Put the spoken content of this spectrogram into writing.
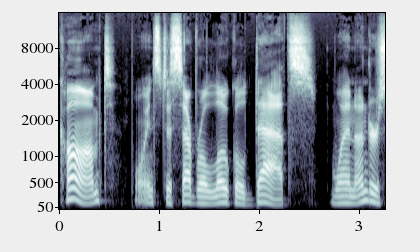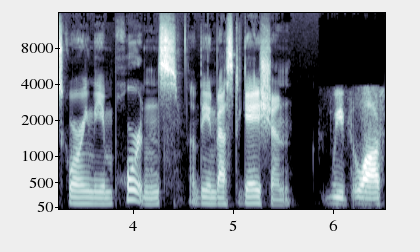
Comte points to several local deaths when underscoring the importance of the investigation. We've lost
